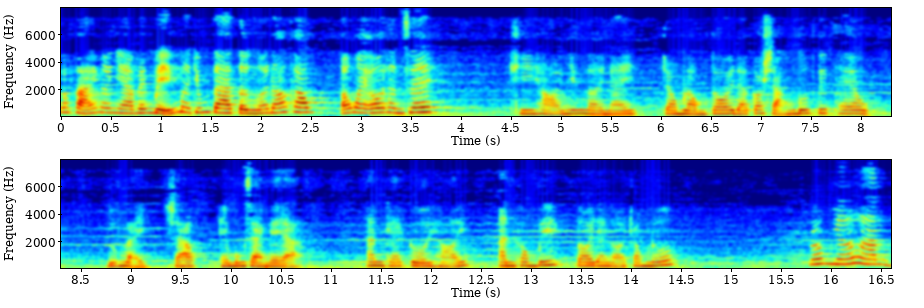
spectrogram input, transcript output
Có phải ngôi nhà ven biển mà chúng ta từng ở đó không? Ở ngoài ô thành C? Khi hỏi những lời này, trong lòng tôi đã có sẵn bước tiếp theo. Đúng vậy, sao? Em muốn sang đây à? Anh khẽ cười hỏi, anh không biết tôi đang ở trong nước. Rất nhớ anh.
